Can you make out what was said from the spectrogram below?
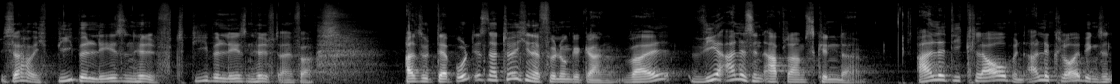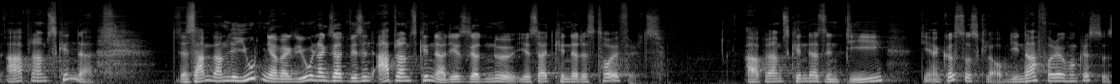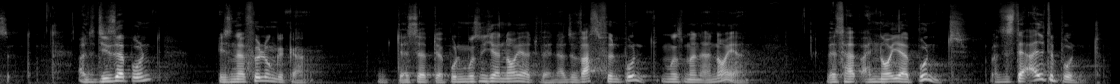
ich sage euch, Bibellesen hilft. Bibellesen hilft einfach. Also der Bund ist natürlich in Erfüllung gegangen, weil wir alle sind Abrahams Kinder. Alle, die glauben, alle Gläubigen sind Abrahams Kinder. Das haben, haben die Juden ja mal. Die Juden haben gesagt, wir sind Abrahams Kinder. Die haben gesagt, nö, ihr seid Kinder des Teufels. Abrahams Kinder sind die, die an Christus glauben, die Nachfolger von Christus sind. Also dieser Bund ist in Erfüllung gegangen. Und deshalb, der Bund muss nicht erneuert werden. Also was für ein Bund muss man erneuern? Weshalb ein neuer Bund? Was ist der alte Bund?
